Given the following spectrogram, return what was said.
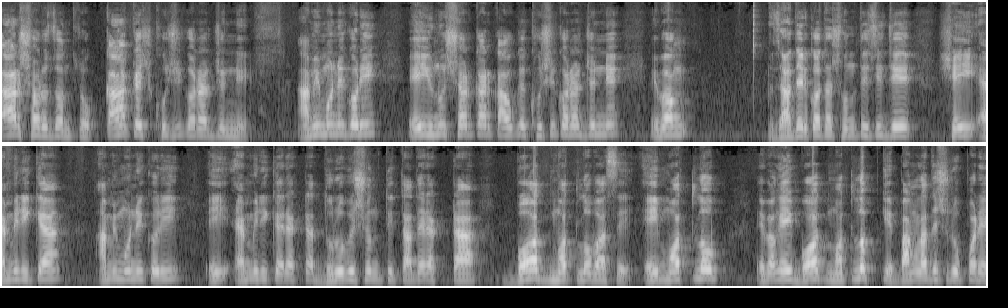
কার ষড়যন্ত্র, কাকে খুশি করার জন্যে? আমি মনে করি এই ইউনুস সরকার কাউকে খুশি করার জন্যে এবং যাদের কথা শুনতেছি যে সেই আমেরিকা আমি মনে করি এই আমেরিকার একটা দূরভিসন্ধি তাদের একটা বদ মতলব আছে। এই মতলব এবং এই বদ মতলবকে বাংলাদেশের উপরে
